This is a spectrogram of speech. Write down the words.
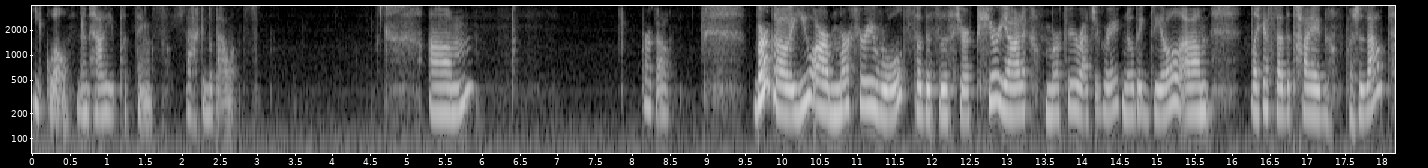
equal. And how do you put things back into balance? Um, Virgo. Virgo, you are Mercury ruled, so this is your periodic Mercury retrograde, no big deal. Um, like I said, the tide pushes out,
